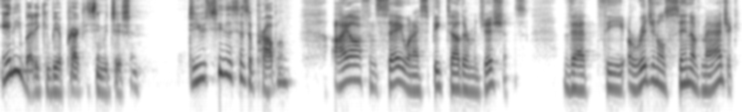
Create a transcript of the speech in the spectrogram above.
anybody can be a practicing magician. Do you see this as a problem? I often say when I speak to other magicians that the original sin of magic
